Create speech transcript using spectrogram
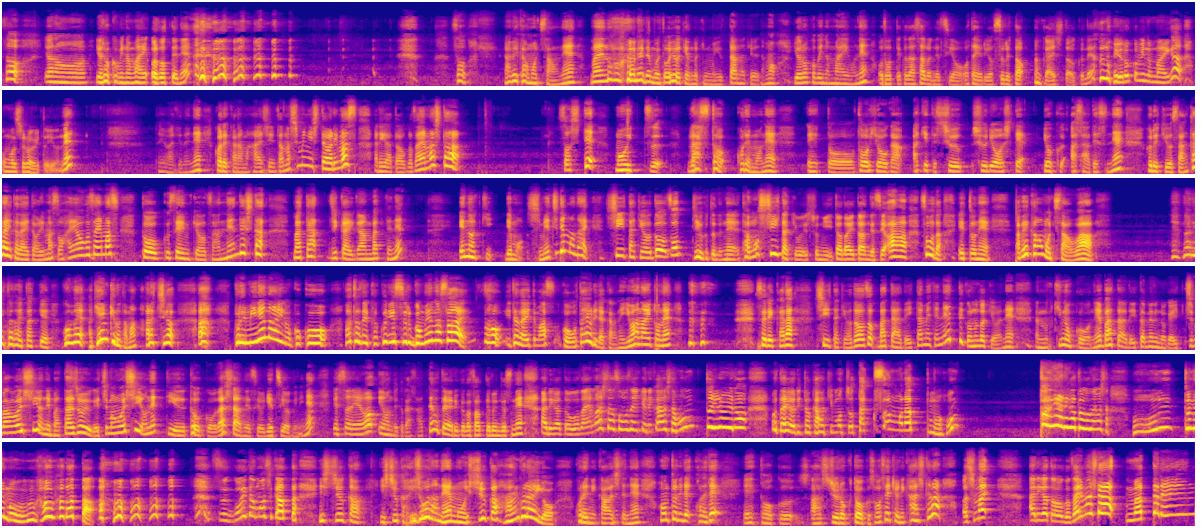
そう、あのー、喜びの舞踊ってね。そう。安倍川持さんをね、前のあれでも投票権の時にも言ったんだけれども、喜びの舞をね、踊ってくださるんですよ。お便りをすると。返しておくね。喜びの舞が面白いというね。というわけでね、これからも配信楽しみにしております。ありがとうございました。そして、もう一つ、ラスト。これもね、えっ、と、投票が明けて終了して、よく朝ですね。古久さんからいただいております。おはようございます。トーク選挙残念でした。また次回頑張ってね。えのきでも、しめじでもない、しいたけをどうぞっていうことでね、楽しいたけを一緒にいただいたんですよ。ああ、そうだ。えっとね、安倍川持さんは、え、何いただいたっけ？ごめん。あ、元気の玉？あれ違う。あ、これ見れないの、ここ。後で確認する。ごめんなさい。そう、いただいてます。これお便りだからね、言わないとね。それから、椎茸をどうぞバターで炒めてねってこの時はね、あの、キノコをね、バターで炒めるのが一番美味しいよね、バター醤油が一番美味しいよねっていうトークを出したんですよ、月曜日にね。で、それを読んでくださってお便りくださってるんですね。ありがとうございました。総選挙に関してほんといろいろお便りとか気持ちをたくさんもらって、もう本当にありがとうございました。もう本当にもうウハウハだった。すごい楽しかった。一週間、一週間以上だね。もう一週間半ぐらいよ。これに関してね。本当にね、これで、え、トーク、あ、収録トーク総選挙に関してはおしまい。ありがとうございましたまったねー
